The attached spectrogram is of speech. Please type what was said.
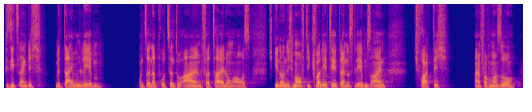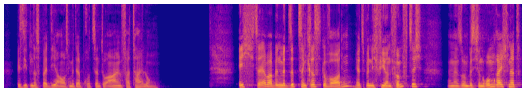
Wie sieht's eigentlich mit deinem Leben und seiner prozentualen Verteilung aus? Ich gehe noch nicht mal auf die Qualität deines Lebens ein. Ich frage dich einfach mal so, wie sieht denn das bei dir aus mit der prozentualen Verteilung? Ich selber bin mit 17 Christ geworden, jetzt bin ich 54. Wenn man so ein bisschen rumrechnet,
